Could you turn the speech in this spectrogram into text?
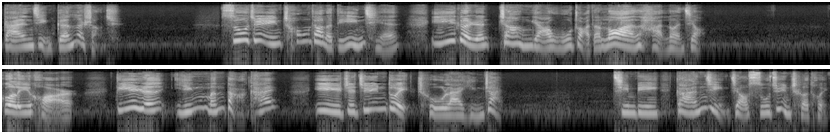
赶紧跟了上去。苏俊冲到了敌营前，一个人张牙舞爪的乱喊乱叫。过了一会儿，敌人营门打开，一支军队出来迎战。清兵赶紧叫苏俊撤退。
